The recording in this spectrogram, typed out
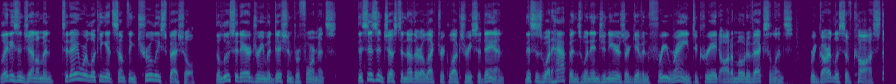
Ladies and gentlemen, today we're looking at something truly special, the Lucid Air Dream Edition Performance. This isn't just another electric luxury sedan. This is what happens when engineers are given free rein to create automotive excellence, regardless of cost.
